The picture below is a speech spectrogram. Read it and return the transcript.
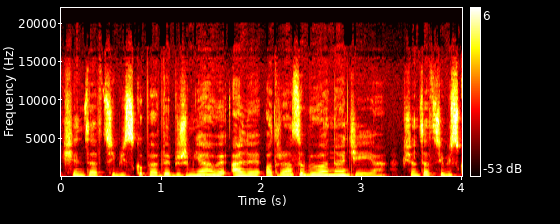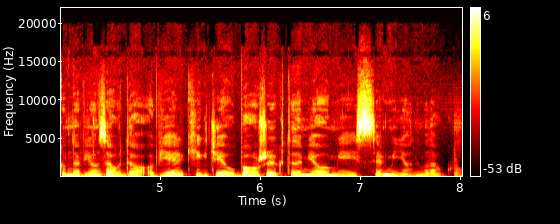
księdza arcybiskupa wybrzmiały, ale od razu była nadzieja. Ksiądz arcybiskup nawiązał do wielkich dzieł Bożych, które miało miejsce w minionym roku.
